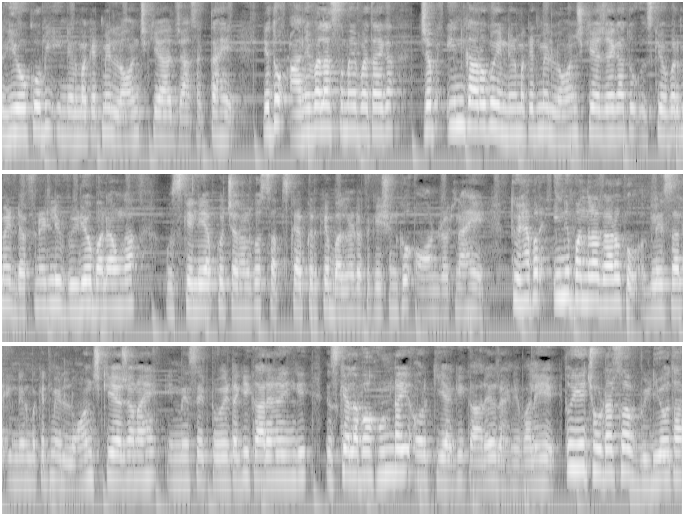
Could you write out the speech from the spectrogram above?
Rio को भी इंडियन मार्केट में लॉन्च किया जा सकता है। ये तो आने वाला समय बताएगा। जब इन कारों को इंडियन मार्केट में लॉन्च किया जाएगा तो उसके ऊपर मैं डेफिनेटली वीडियो बनाऊँगा। उसके लिए आपको चैनल को सब्सक्राइब करके बेल नोटिफिकेशन को ऑन रखना है। तो यहाँ पर इन पंद्रह कारों को अगले साल इंडियन मार्केट में लॉन्च किया जाना है। इनमें से टोयोटा की कारें रहेंगी। इसके अलावा हुंडई और किया की कारें रहने वाली है। तो ये छोटा सा वीडियो था।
